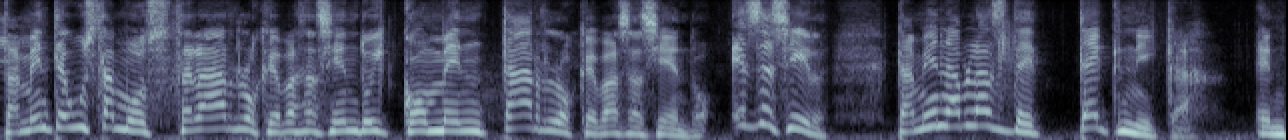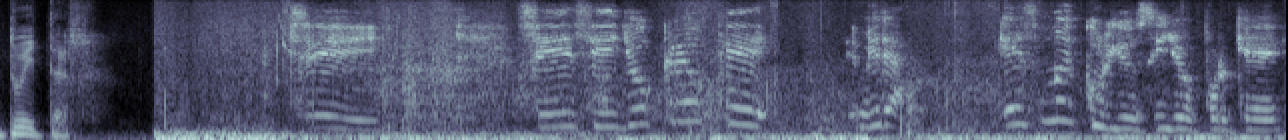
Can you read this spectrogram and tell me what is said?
también te gusta mostrar lo que vas haciendo y comentar lo que vas haciendo. Es decir, también hablas de técnica en Twitter. Sí, sí, sí, yo creo que, mira, es muy curiosillo porque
